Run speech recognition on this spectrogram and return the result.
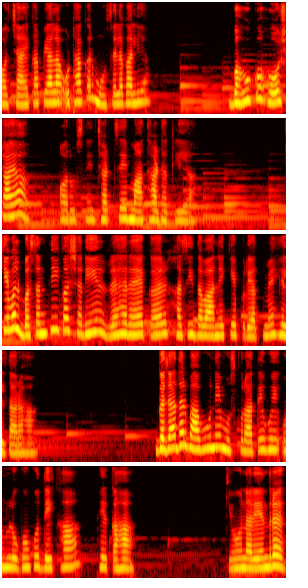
और चाय का प्याला उठाकर मुँह से लगा लिया। बहू को होश आया और उसने झट से माथा ढक लिया। केवल बसंती का शरीर रह रह कर हँसी दबाने के प्रयत्न में हिलता रहा। गजाधर बाबू ने मुस्कुराते हुए उन लोगों को देखा, फिर कहा, क्यों नरेंद्र?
